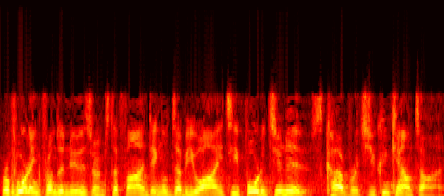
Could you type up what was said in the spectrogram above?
Reporting from the newsroom, Stephon Dingle, WIAT 42 News. Coverage you can count on.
